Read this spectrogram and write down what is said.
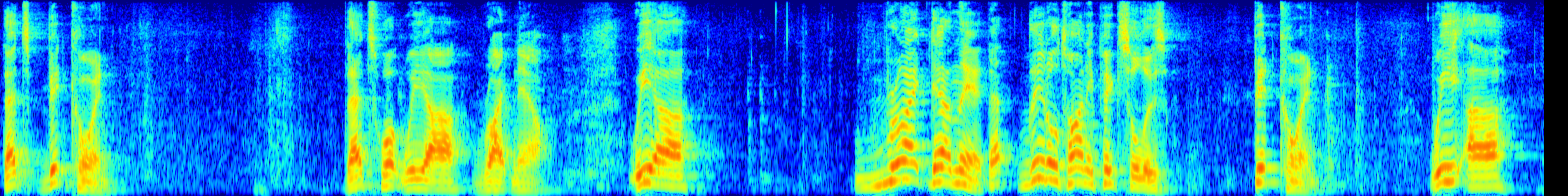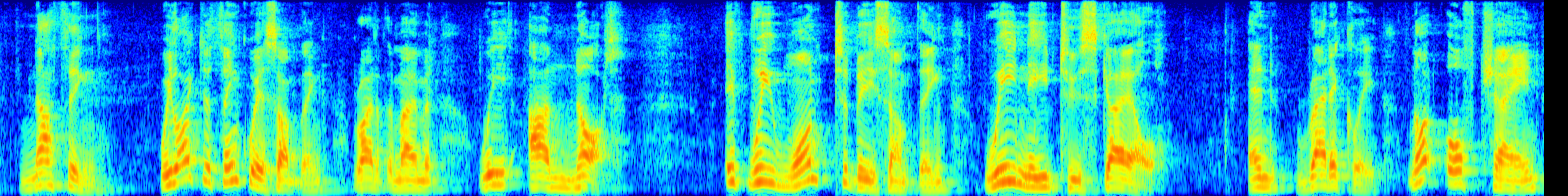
That's Bitcoin. That's what we are right now. We are right down there. That little tiny pixel is Bitcoin. We are nothing. We like to think we're something right at the moment. We are not. If we want to be something, we need to scale and radically, not off chain,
